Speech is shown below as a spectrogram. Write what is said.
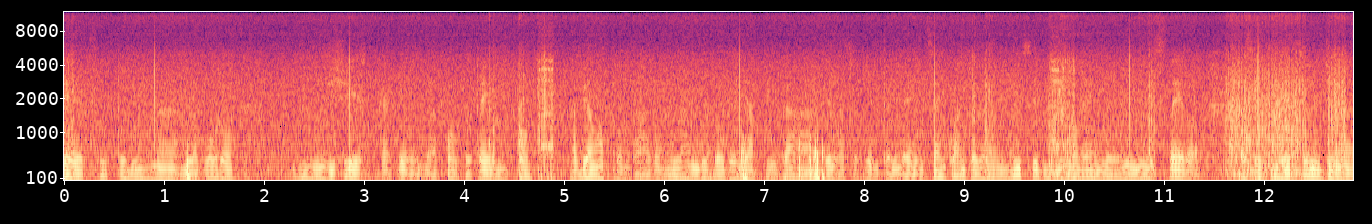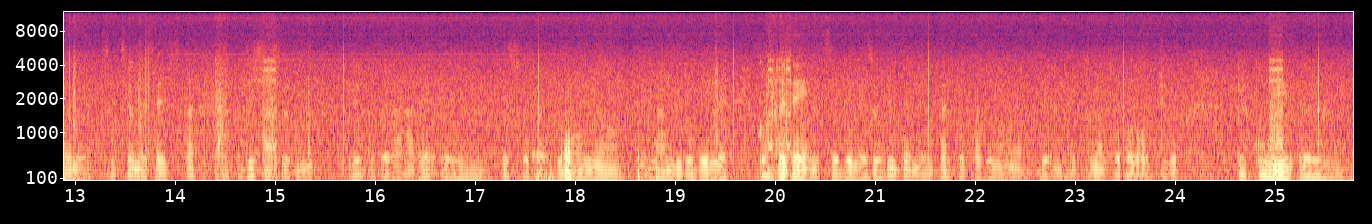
che è frutto di un lavoro di ricerca che da poco tempo abbiamo affrontato nell'ambito delle attività della sovrintendenza, in quanto dal mese di novembre il Ministero, la Direzione Generale, sezione sesta, ha deciso di recuperare eh, questo patrimonio nell'ambito delle competenze delle sovrintendenze, anche il patrimonio dell'etno antropologico. Per cui eh,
